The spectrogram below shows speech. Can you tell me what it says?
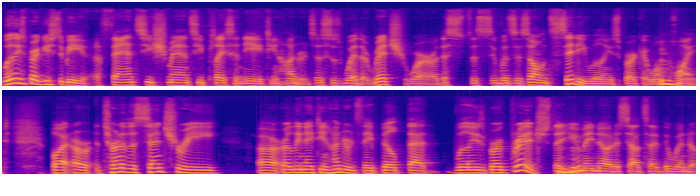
Williamsburg used to be a fancy schmancy place in the 1800s. This is where the rich were. This, this it was his own city, Williamsburg, at one mm-hmm. point. But a uh, turn of the century, uh, early 1900s, they built that Williamsburg Bridge that mm-hmm. you may notice outside the window.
